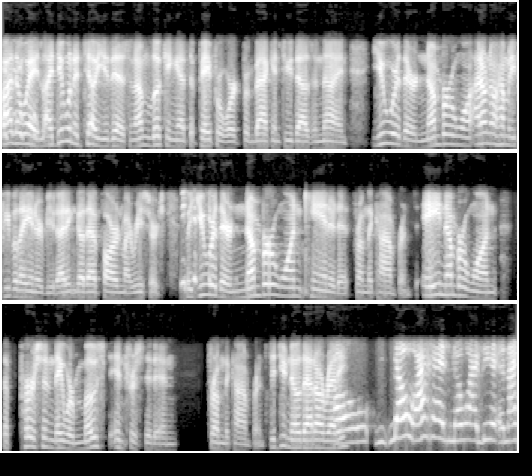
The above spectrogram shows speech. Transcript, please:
by the way, I do want to tell you this, and I'm looking at the paperwork from back in 2009. You were their number one. I don't know how many people they interviewed. I didn't go that far in my research, but you were their number one candidate from the conference. A number one, the person they were most interested in from the conference. Did you know that already? Oh no, I had no idea, and I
